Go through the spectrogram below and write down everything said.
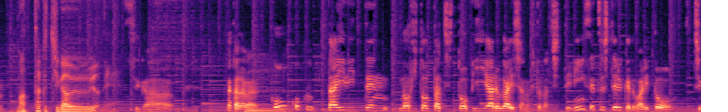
ん。全く違うよね。違う。なんかだから、うん広告代理店の人たちと PR 会社の人たちって隣接してるけど割と違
